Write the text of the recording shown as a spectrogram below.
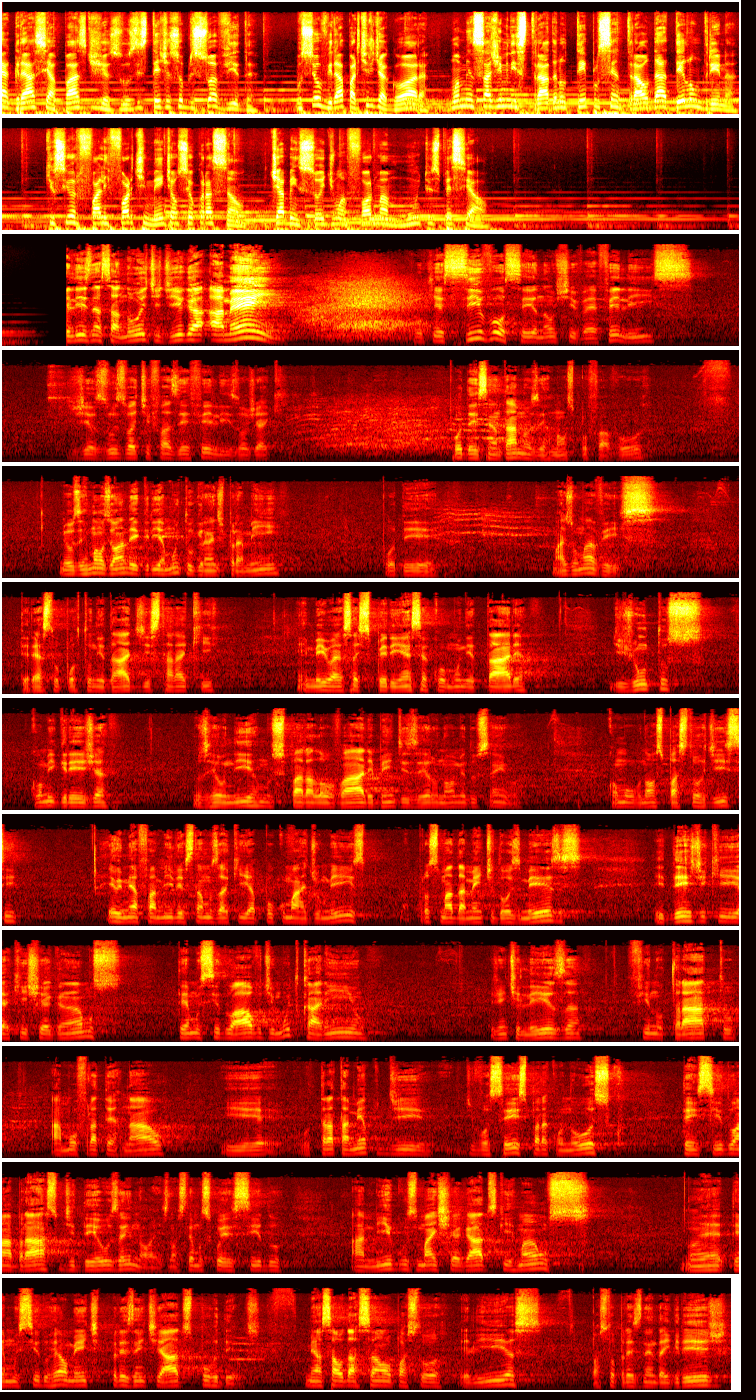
Que a graça e a paz de Jesus esteja sobre sua vida. Você ouvirá a partir de agora uma mensagem ministrada no Templo Central da AD Londrina. Que o Senhor fale fortemente ao seu coração e te abençoe de uma forma muito especial. Feliz nessa noite, diga amém. amém. Porque se você não estiver feliz, Jesus vai te fazer feliz hoje aqui. Poder sentar, meus irmãos, por favor. Meus irmãos, é uma alegria muito grande para mim poder, mais uma vez, ter esta oportunidade de estar aqui em meio a essa experiência comunitária, de juntos, como igreja, nos reunirmos para louvar e bendizer o nome do Senhor. Como o nosso pastor disse, eu e minha família estamos aqui há pouco mais de um mês, aproximadamente dois meses. E desde que aqui chegamos, temos sido alvo de muito carinho, gentileza, fino trato, amor fraternal e o tratamento de, de vocês para conosco tem sido um abraço de Deus em nós. Nós temos conhecido amigos mais chegados que irmãos, não é? Temos sido realmente presenteados por Deus. Minha saudação ao pastor Elias, pastor presidente da igreja.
